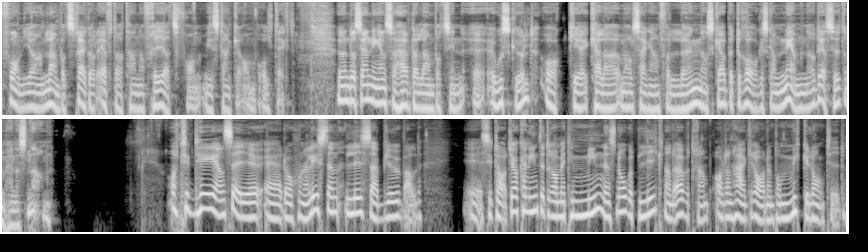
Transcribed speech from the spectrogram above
från Göran Lamberts trädgård efter att han har friats från misstankar om våldtäkt. Under sändningen så hävdar Lambert sin eh, oskuld och eh, kallar målsägaren för lögnerska, bedragerska och nämner dessutom hennes namn. Och till DN säger eh, då journalisten Lisa Bjurvald Eh, citat, jag kan inte dra mig till minnes något liknande övertramp av den här graden på mycket lång tid.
